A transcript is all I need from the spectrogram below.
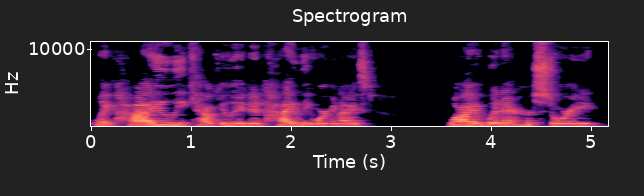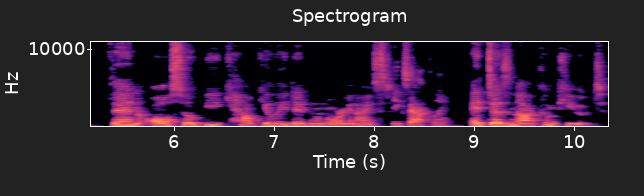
like, highly calculated, highly organized. Why wouldn't her story then also be calculated and organized? Exactly. It does not compute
